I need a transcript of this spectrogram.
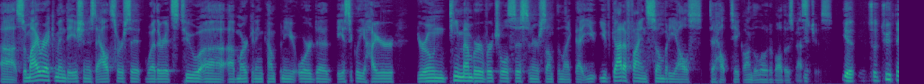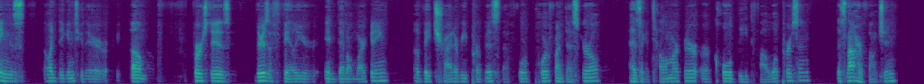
Uh, so my recommendation is to outsource it, whether it's to a, a, marketing company or to basically hire your own team member, virtual assistant, or something like that. You, you've got to find somebody else to help take on the load of all those messages. Yeah. So two things I want to dig into there. Um, first is there is a failure in dental marketing of they try to repurpose that for poor front desk girl as like a telemarketer or a cold lead follow up person. That's not her function.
